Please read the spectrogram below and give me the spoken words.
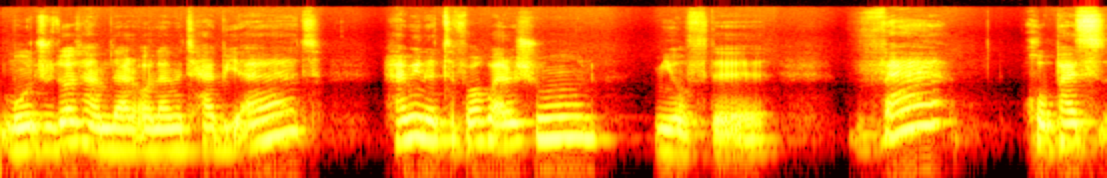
موجودات هم در عالم طبیعت همین اتفاق براشون میفته. و خب پس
